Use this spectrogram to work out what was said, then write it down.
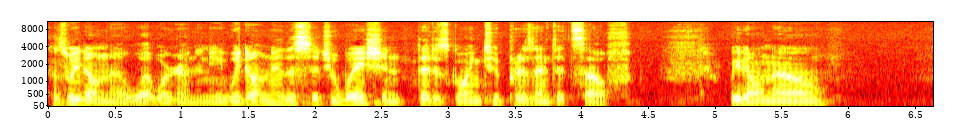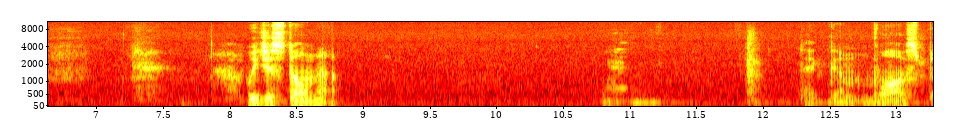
because we don't know what we're going to need. We don't know the situation that is going to present itself. We don't know. We just don't know. That gum wasp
